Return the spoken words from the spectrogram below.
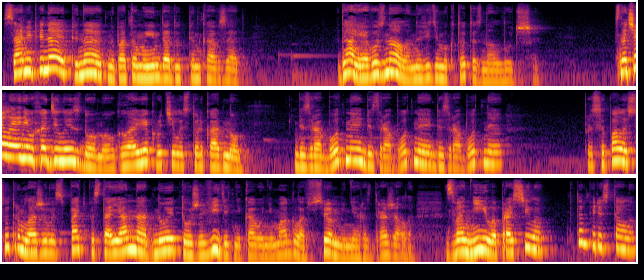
Сами пинают, пинают, но потом и им дадут пинка в зад. Да, я его знала, но, видимо, кто-то знал лучше. Сначала я не выходила из дома, в голове крутилось только одно. Безработная, безработная, безработная – Просыпалась утром, ложилась спать, постоянно одно и то же. Видеть никого не могла, все меня раздражало. Звонила, просила, потом перестала.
